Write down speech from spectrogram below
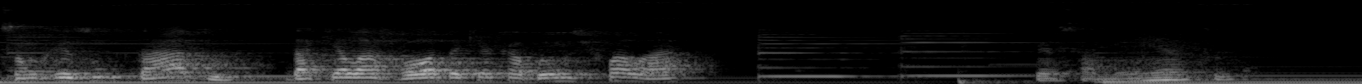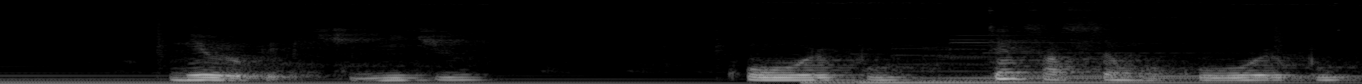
são resultado daquela roda que acabamos de falar pensamento, neuropeptídeo, corpo, sensação no corpo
